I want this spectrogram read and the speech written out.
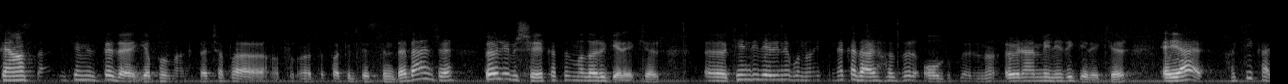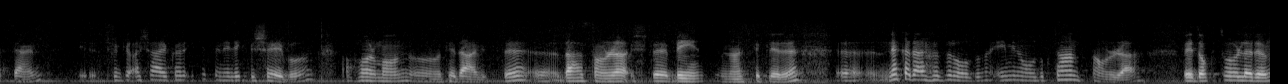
seanslar ülkemizde de yapılmakta Çapa Tıp Fakültesi'nde. Bence böyle bir şeye katılmaları gerekir. E, kendilerini buna ne kadar hazır olduklarını öğrenmeleri gerekir. Eğer hakikaten e, çünkü aşağı yukarı iki senelik bir şey bu. Hormon e, tedavisi, e, daha sonra işte beyin jimnastikleri. E, ne kadar hazır olduğuna emin olduktan sonra ve doktorların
